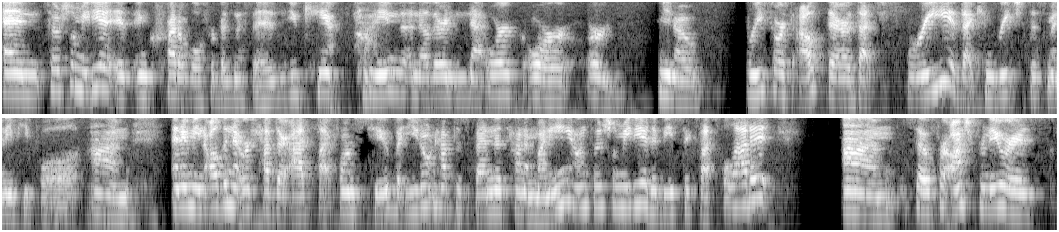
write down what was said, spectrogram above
And social media is incredible for businesses. You can't find another network or or you know resource out there that's free that can reach this many people. Um, and I mean, all the networks have their ad platforms too, but you don't have to spend a ton of money on social media to be successful at it. Um, so for entrepreneurs,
